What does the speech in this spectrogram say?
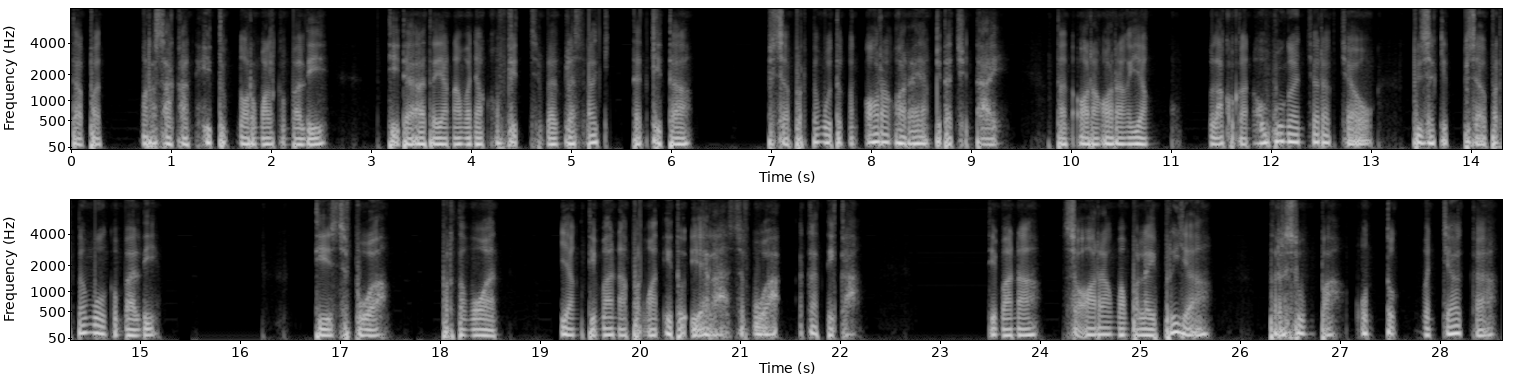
dapat merasakan hidup normal kembali. Tidak ada yang namanya COVID-19 lagi. Dan kita bisa bertemu dengan orang-orang yang kita cintai. Dan orang-orang yang melakukan hubungan jarak jauh bisa bisa bertemu kembali di sebuah pertemuan yang di mana pertemuan itu ialah sebuah akad nikah di mana seorang mempelai pria bersumpah untuk menjaga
